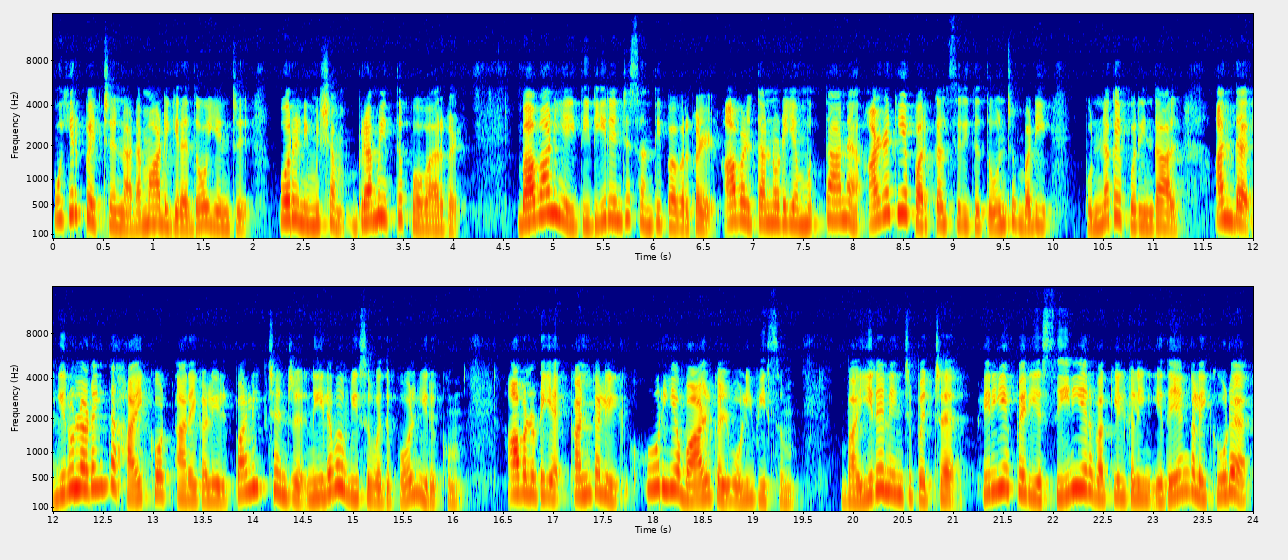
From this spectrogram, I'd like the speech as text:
உயிர் பெற்று நடமாடுகிறதோ என்று ஒரு நிமிஷம் பிரமித்து போவார்கள். பவானியை திடீரென்று சந்திப்பவர்கள் அவள் தன்னுடைய முத்தான அழகிய பற்கள் சிறிது தோன்றும்படி புன்னகை புரிந்தால் அந்த இருளடைந்த ஹைகோர்ட் அறைகளில் பளிச்சென்று நிலவு வீசுவது போல் இருக்கும். அவளுடைய கண்களில் கூரிய வாள்கள் ஒளி வீசும். வைர நெஞ்சு பெற்ற பெரிய பெரிய சீனியர் வக்கீல்களின் இதயங்களை கூட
